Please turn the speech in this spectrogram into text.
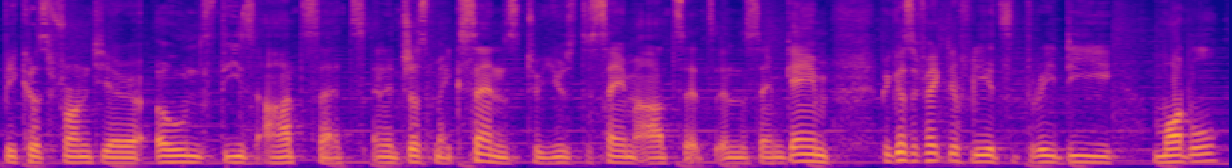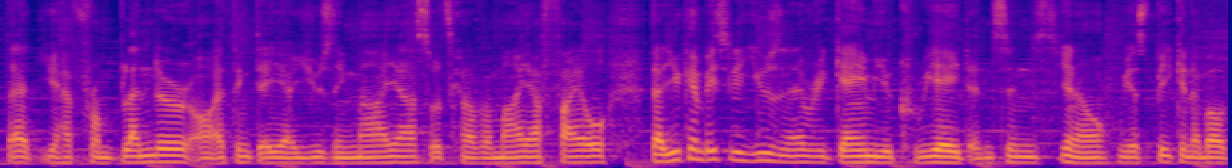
because Frontier owns these art sets, and it just makes sense to use the same art sets in the same game because effectively it's a 3D model that you have from Blender, or I think they are using Maya, so it's kind of a Maya file that you can basically use in every game you create. And since, you know, we are speaking about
